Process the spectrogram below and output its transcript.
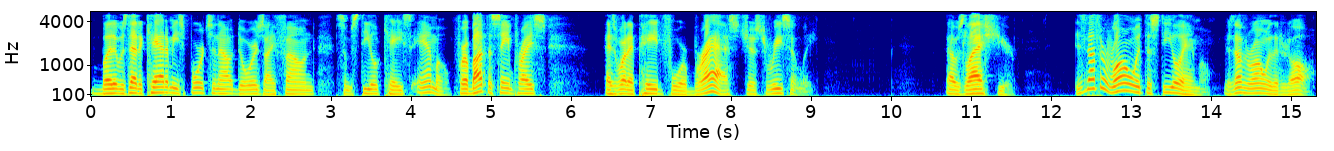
But it was at Academy Sports and Outdoors I found some steel case ammo for about the same price as what I paid for brass just recently. That was last year. There's nothing wrong with the steel ammo. There's nothing wrong with it at all.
